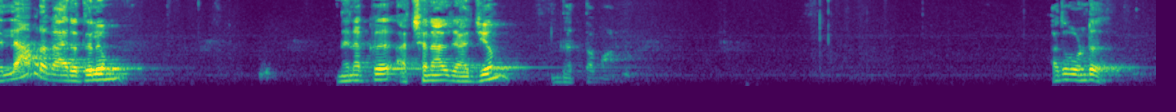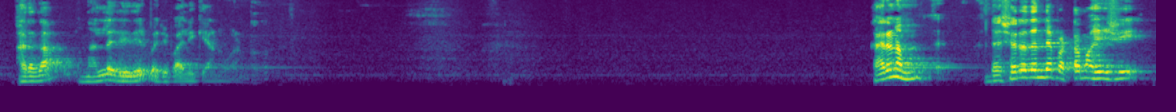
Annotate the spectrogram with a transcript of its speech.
എല്ലാ പ്രകാരത്തിലും നിനക്ക് അച്ഛനാൽ രാജ്യം ദത്തമാണ്. അതുകൊണ്ട് ഭരത നല്ല രീതിയിൽ പരിപാലിക്കുകയാണ് വേണ്ടത്. കാരണം ദശരഥന്റെ പട്ടമഹിഷി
